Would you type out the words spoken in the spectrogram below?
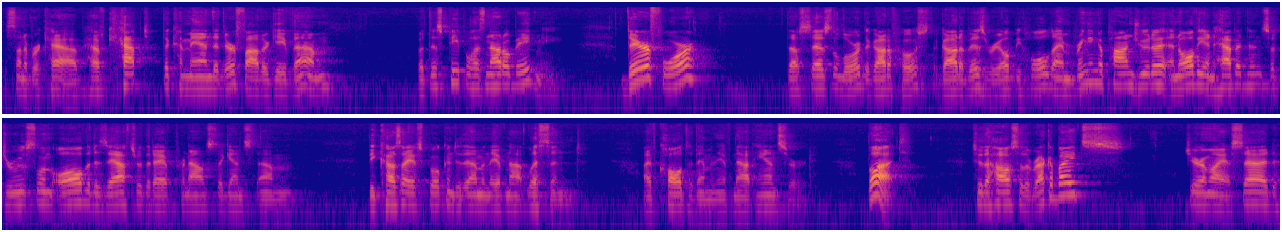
the son of Rechab, have kept the command that their father gave them, but this people has not obeyed me. Therefore, Thus says the Lord, the God of hosts, the God of Israel Behold, I am bringing upon Judah and all the inhabitants of Jerusalem all the disaster that I have pronounced against them, because I have spoken to them and they have not listened. I have called to them and they have not answered. But to the house of the Rechabites, Jeremiah said,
